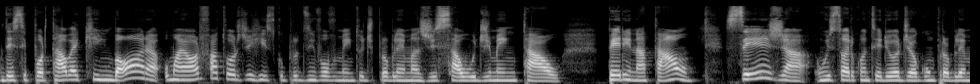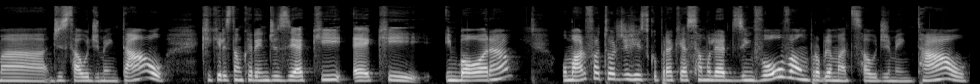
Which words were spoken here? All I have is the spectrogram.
desse portal é que, embora o maior fator de risco para o desenvolvimento de problemas de saúde mental perinatal, seja um histórico anterior de algum problema de saúde mental, o que, que eles estão querendo dizer aqui é que, embora o maior fator de risco para que essa mulher desenvolva um problema de saúde mental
